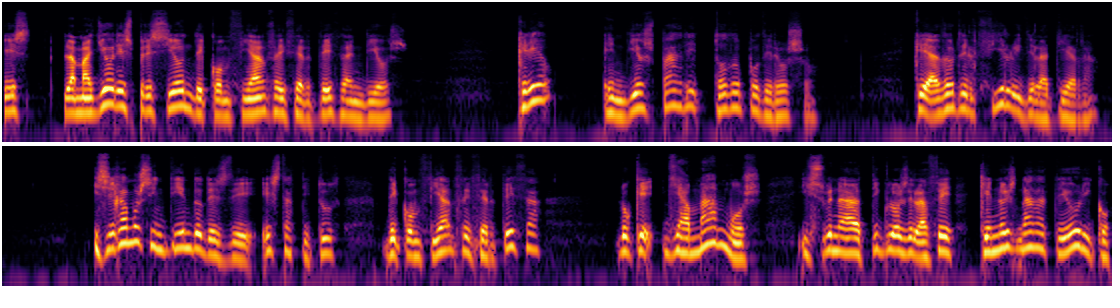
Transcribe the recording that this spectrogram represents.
es la mayor expresión de confianza y certeza en Dios. Creo en Dios Padre Todopoderoso, Creador del cielo y de la tierra y sigamos sintiendo desde esta actitud de confianza y certeza lo que llamamos y suenan artículos de la fe que no es nada teórico,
